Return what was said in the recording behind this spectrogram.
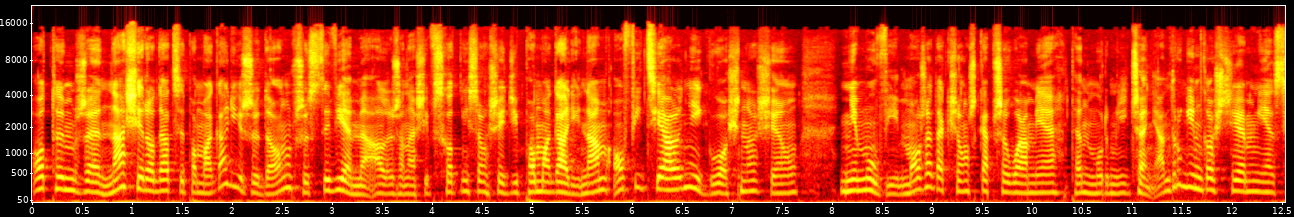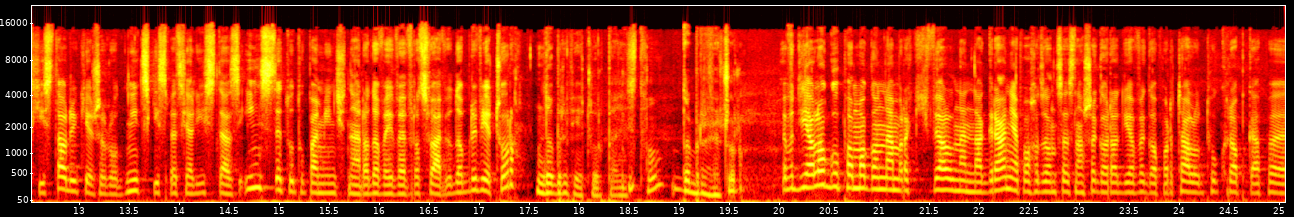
O tym, że nasi rodacy pomagali Żydom, wszyscy wiemy, ale że nasi wschodni sąsiedzi pomagali nam, oficjalnie i głośno się nie mówi. Może ta książka przełamie ten mur milczenia. Drugim gościem jest historyk Jerzy Rudnicki, specjalista z Instytutu Pamięci Narodowej we Wrocławiu. Dobry wieczór. Dobry wieczór Państwu. Dobry wieczór. W dialogu pomogą nam archiwalne nagrania pochodzące z naszego radiowego portalu tu.prw.pl.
